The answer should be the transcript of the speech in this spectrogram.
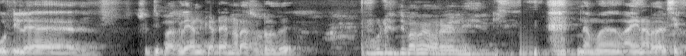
ஊட்டியில் சுற்றி பார்க்கலையான்னு கேட்டால் என்னடா சொல்கிறது ஊட்டி சுற்றி பார்க்கவே வரவே இல்லையே. நம்ம வயநாடு தான் விசிட்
